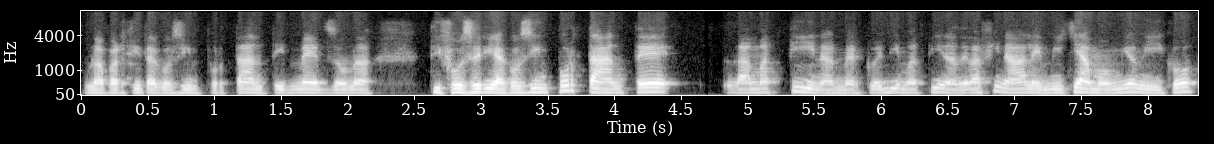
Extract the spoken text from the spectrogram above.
una partita così importante in mezzo a una tifoseria così importante. La mattina, il mercoledì mattina della finale, mi chiama un mio amico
